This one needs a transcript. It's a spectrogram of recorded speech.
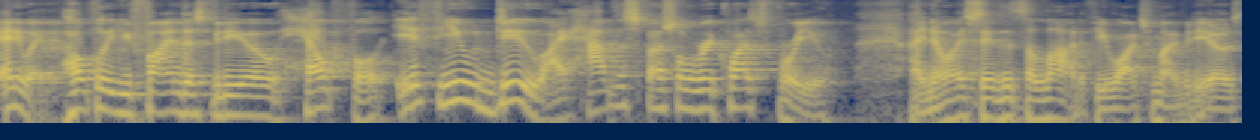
anyway hopefully you find this video helpful. If you do i have a special request for you I know I say this a lot if you watch my videos,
